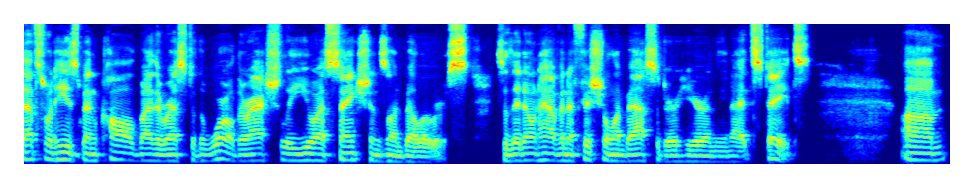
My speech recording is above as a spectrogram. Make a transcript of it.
that's what he's been called by the rest of the world. There are actually U.S. sanctions on Belarus, so they don't have an official ambassador here in the United States. Um,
